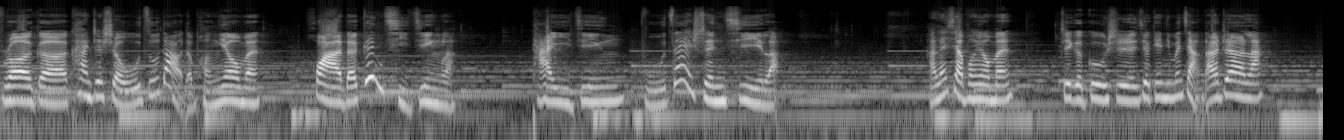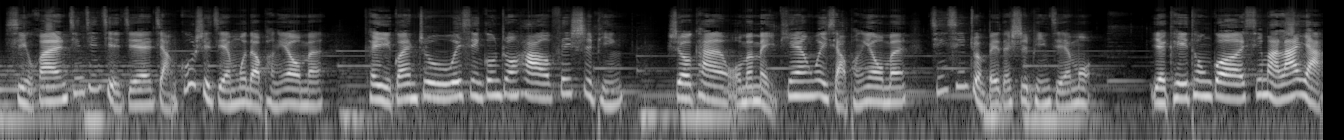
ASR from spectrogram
，Frog 看着手舞足蹈的朋友们，画得更起劲了。他已经不再生气了。好了，小朋友们，这个故事就给你们讲到这儿啦。喜欢晶晶姐姐讲故事节目的朋友们，可以关注微信公众号“飞视频”，收看我们每天为小朋友们精心准备的视频节目，也可以通过喜马拉雅。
